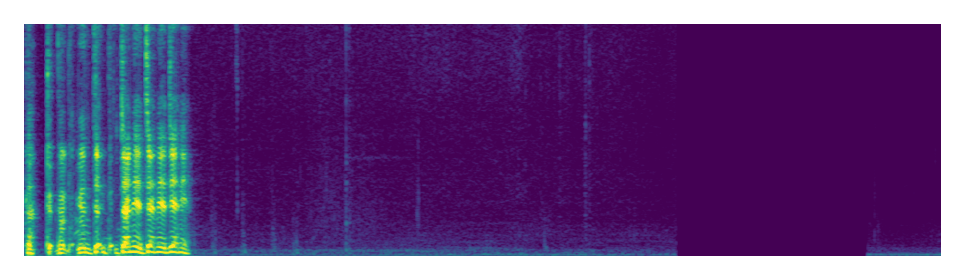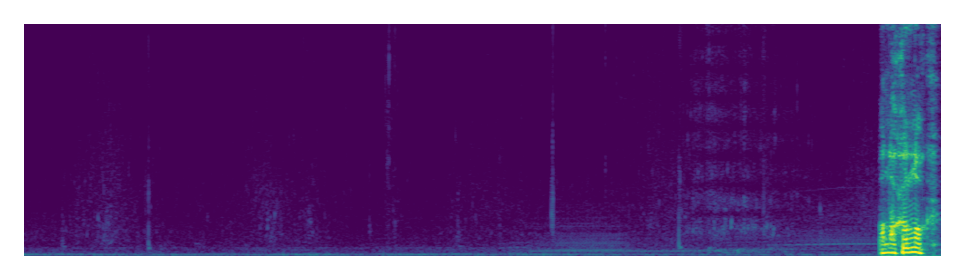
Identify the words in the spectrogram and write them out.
Down here, down here, down here. Unlock, unlock.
